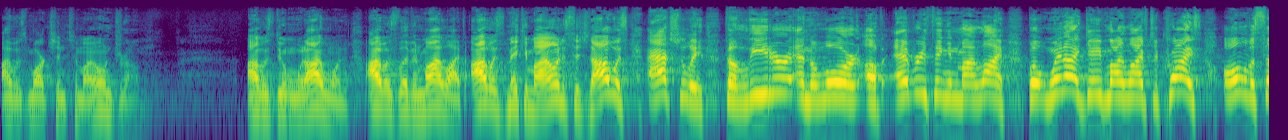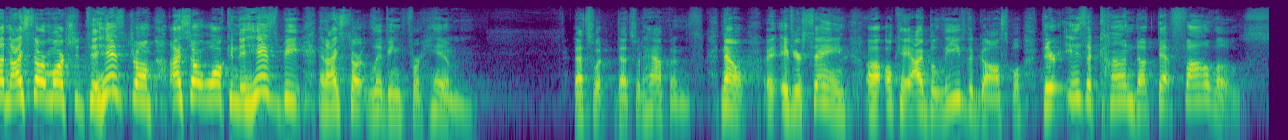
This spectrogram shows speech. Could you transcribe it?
I was marching to my own drum. I was doing what I wanted. I was living my life. I was making my own decisions. I was actually the leader and the Lord of everything in my life. But when I gave my life to Christ, all of a sudden I start marching to his drum, I start walking to his beat, and I start living for him. That's what, that's what happens. Now, if you're saying, uh, okay, I believe the gospel, there is a conduct that follows.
